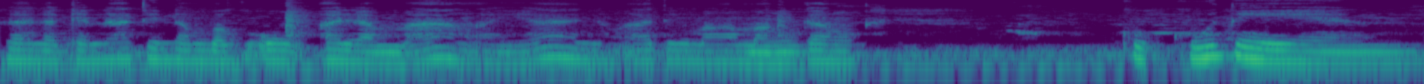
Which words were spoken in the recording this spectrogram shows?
Lalagyan natin ng bagoong alamang. Ayan, yung ating mga manggang kukunin.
